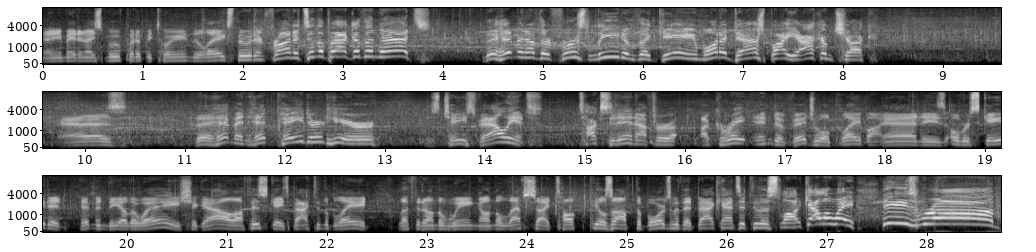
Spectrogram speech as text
And he made a nice move, put it between the legs, threw it in front. It's in the back of the net. The Hitmen have their first lead of the game. What a dash by Yakemchuk as the Hitmen hit pay dirt here is Chase Valiant. Tucks it in after a great individual play by, and he's overskated. Hitmen the other way. Chagall off his skates back to the blade. Left it on the wing on the left side. Tulk peels off the boards with it. Backhands it to the slot. Galloway, he's robbed!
